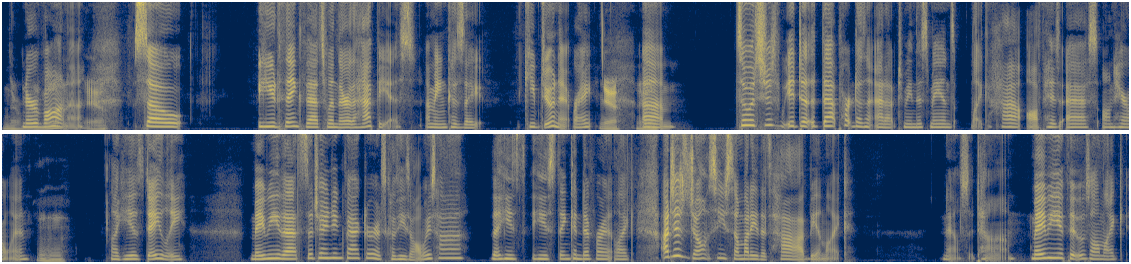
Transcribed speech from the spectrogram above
Nirvana. Yeah. So you'd think that's when they're the happiest. I mean, because they keep doing it, right? Yeah. yeah. Um, so it's just it do, that part doesn't add up to me. This man's like high off his ass on heroin, hmm like he is daily. Maybe that's the changing factor. It's because he's always high that he's he's thinking different. Like I just don't see somebody that's high being like, now's the time. Maybe if it was on like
